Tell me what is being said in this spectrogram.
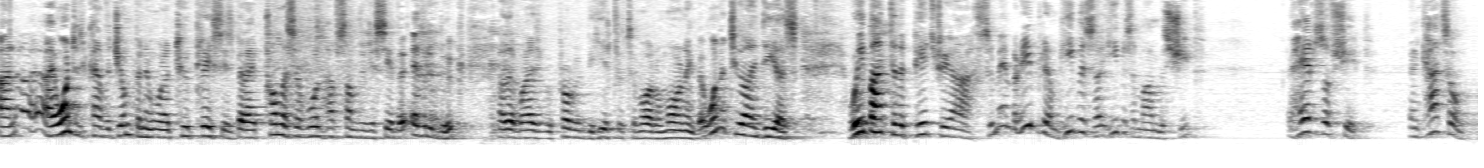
And I wanted to kind of jump in in one or two places, but I promise I won't have something to say about every book, otherwise, we'll probably be here till tomorrow morning. But one or two ideas Way back to the patriarchs. Remember Abraham? He was a, he was a man with sheep, herds of sheep and cattle.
